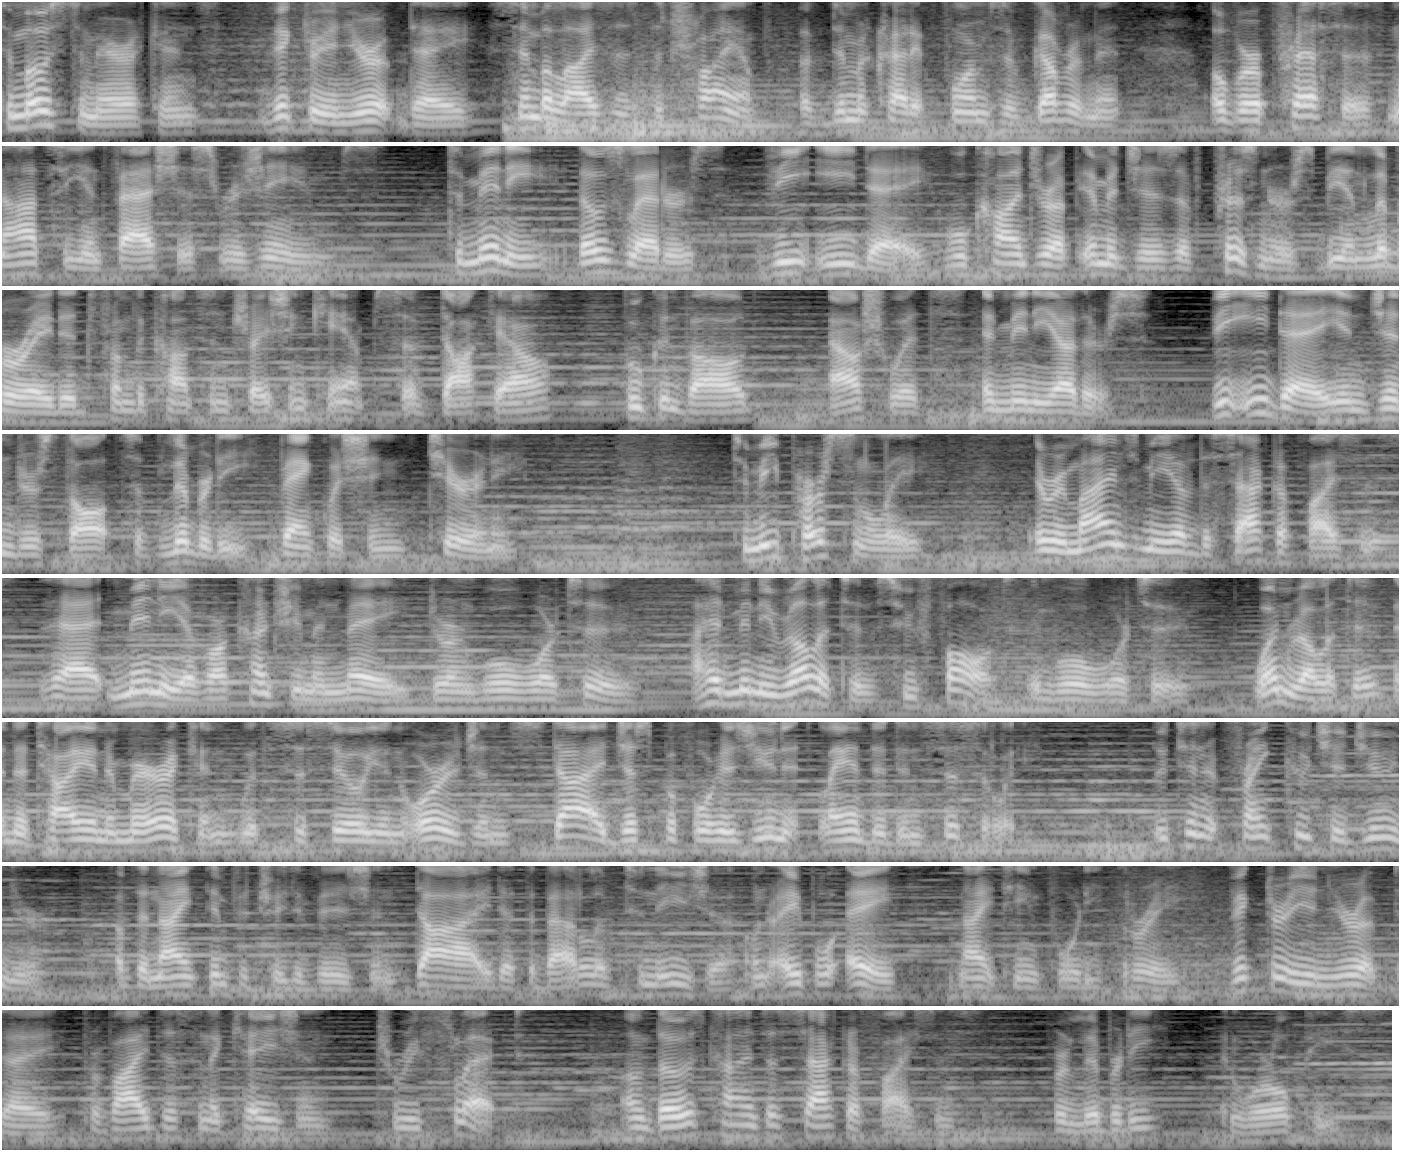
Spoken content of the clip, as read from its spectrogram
To most Americans, Victory in Europe Day symbolizes the triumph of democratic forms of government over oppressive Nazi and fascist regimes. To many, those letters, VE Day, will conjure up images of prisoners being liberated from the concentration camps of Dachau, Buchenwald, Auschwitz, and many others. VE Day engenders thoughts of liberty vanquishing tyranny. To me personally, it reminds me of the sacrifices that many of our countrymen made during World War II. I had many relatives who fought in World War II. One relative, an Italian-American with Sicilian origins, died just before his unit landed in Sicily. Lieutenant Frank Kucha Jr. of the 9th Infantry Division died at the Battle of Tunisia on April 8, 1943. Victory in Europe Day provides us an occasion to reflect on those kinds of sacrifices for liberty and world peace.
